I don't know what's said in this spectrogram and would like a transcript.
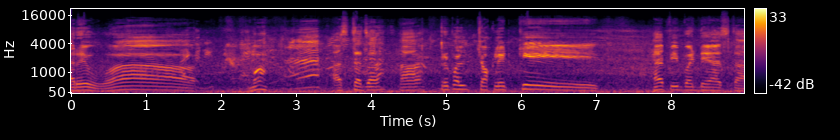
अरे वा? मग हा. आस्थाचा हा triple chocolate cake happy birthday Aastha.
